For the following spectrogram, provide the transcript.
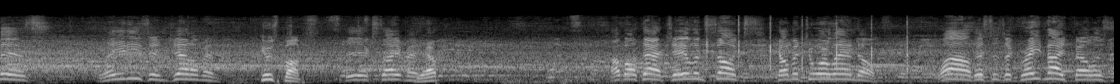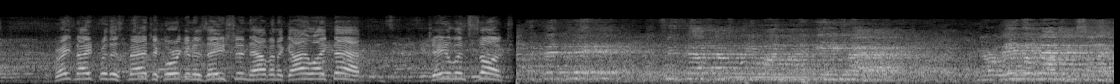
it is. Ladies and gentlemen. Goosebumps. The excitement. Yep. How about that? Jalen Suggs coming to Orlando. Wow, this is a great night, fellas. A great night for this Magic organization, having a guy like that. Jalen Suggs. The Orlando Magic select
